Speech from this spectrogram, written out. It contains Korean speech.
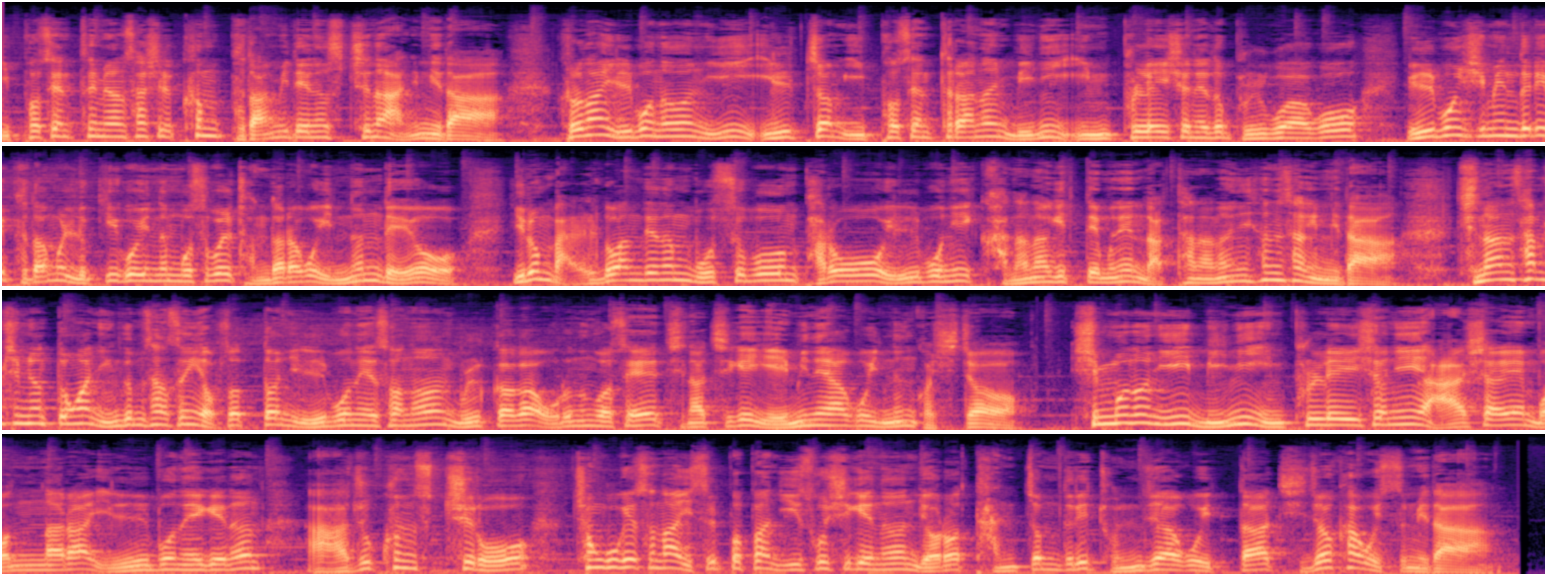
면 사실 큰 부담이 되는 수치는 아닙니다. 그러나 일본은 이 1.2%라는 미니 인플레이션에도 불구하고 일본 시민들이 부담을 느끼고 있는 모습을 전달하고 있는데요. 이런 말도 안 되는 모습은 바로 일본이 가난하기 때문에 나타나는 현상입니다. 지난 30년 동안 임금 상승이 없었던 일본에서는 물가가 오르는 것에 지나치게 예민해하고 있는 것이죠. 신문은 이 미니 인플레이션이 아시아의 먼 나라 일본에게는 아주 큰 수치로 천국에서나 있을 법한 이 소식에는 여러 단점들이 존재하고 있다 지적하고 있습니다.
